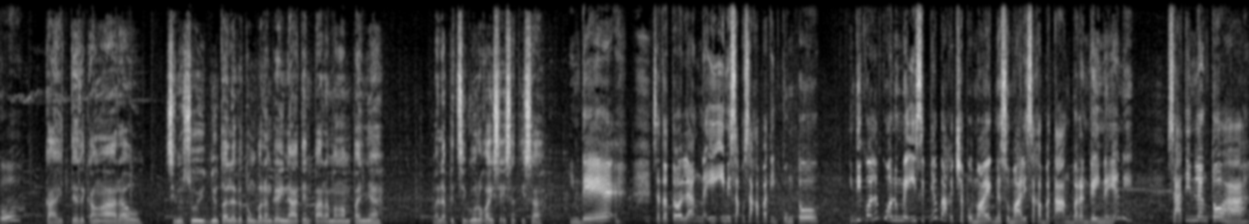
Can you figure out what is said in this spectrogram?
ko. Kahit tirik ang araw, sinusuyod nyo talaga tong barangay natin para mangampanya. Malapit siguro kayo sa isa't isa. Hindi. Sa totoo lang, naiinis ako sa kapatid kong to. Hindi ko alam kung anong naisip niya bakit siya pumayag na sumali sa kabataang barangay na yan eh. Sa atin lang to ha.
